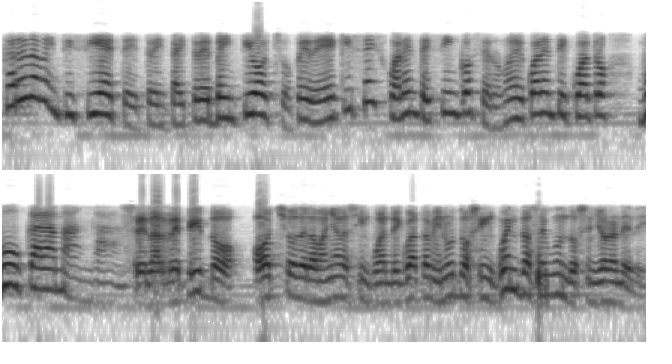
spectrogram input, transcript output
Carrera 27 33 28 PDX 645 0944 Bucaramanga. Se la repito, 8 de la mañana 54 minutos 50 segundos, señora Nelly.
